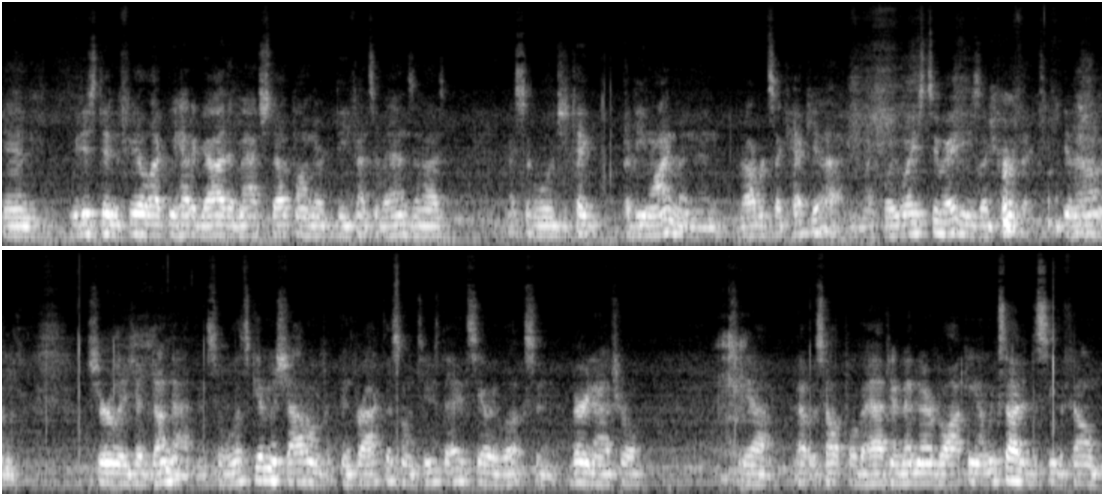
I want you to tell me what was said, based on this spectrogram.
And we just didn't feel like we had a guy that matched up on their defensive ends. And I, I said, well, would you take a D lineman? And Robert's like, heck yeah. And I'm like, well, he weighs 280. He's like, perfect, you know. And Shirley had done that. And so well, let's give him a shot on, in practice on Tuesday and see how he looks. And very natural. So yeah, that was helpful to have him in there blocking. I'm excited to see the film.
